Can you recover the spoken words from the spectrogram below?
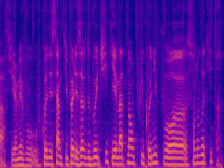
Alors, si jamais vous, vous connaissez un petit peu les œuvres de Boichi, qui est maintenant plus connu pour euh, son nouveau titre,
